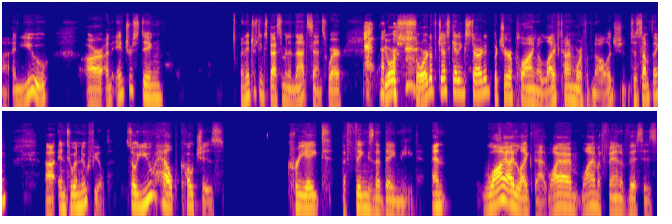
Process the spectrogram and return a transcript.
uh, and you are an interesting an interesting specimen in that sense where you're sort of just getting started but you're applying a lifetime worth of knowledge to something uh, into a new field. So you help coaches create the things that they need. And why I like that, why I'm why I'm a fan of this is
